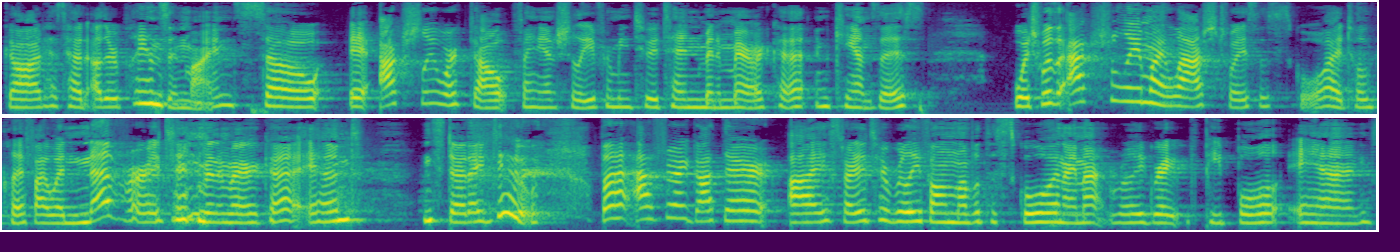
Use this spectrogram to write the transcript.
God has had other plans in mind. So it actually worked out financially for me to attend Mid-America in Kansas, which was actually my last choice of school. I told Cliff I would never attend Mid-America and instead I do. But after I got there, I started to really fall in love with the school and I met really great people and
